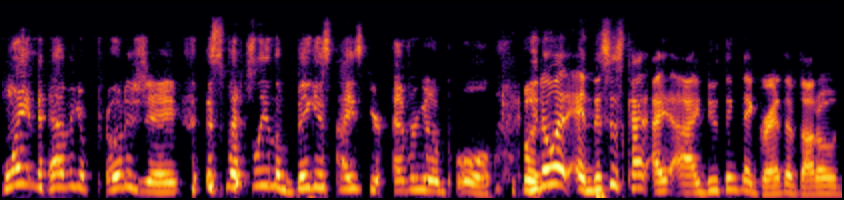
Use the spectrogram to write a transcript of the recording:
point in having a protege, especially in the biggest heist you're ever gonna pull. But you know what? And this is kind of, I I do think that Grand Theft Auto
